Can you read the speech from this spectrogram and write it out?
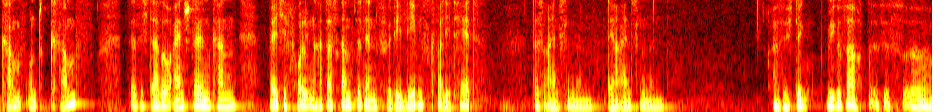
Kampf und Krampf, der sich da so einstellen kann. Welche Folgen hat das Ganze denn für die Lebensqualität des Einzelnen, der Einzelnen? Also ich denke, wie gesagt, es ist äh,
